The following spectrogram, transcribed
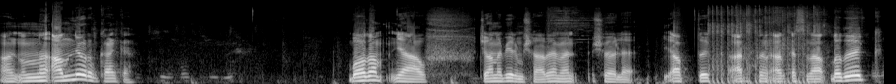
An- anlıyorum kanka. Bu adam ya uf, canı birmiş abi hemen şöyle yaptık. Arka, arkasına atladık.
